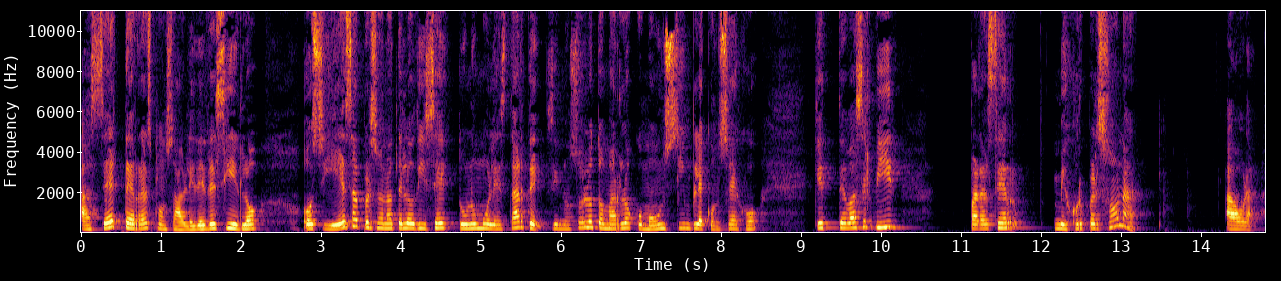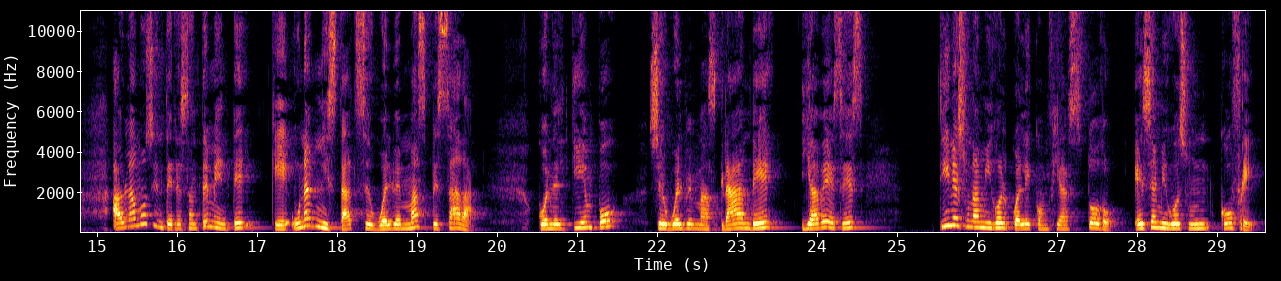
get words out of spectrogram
hacerte responsable de decirlo o si esa persona te lo dice, tú no molestarte, sino solo tomarlo como un simple consejo que te va a servir para ser mejor persona. Ahora, hablamos interesantemente que una amistad se vuelve más pesada. Con el tiempo se vuelve más grande, y a veces tienes un amigo al cual le confías todo. Ese amigo es un cofre.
